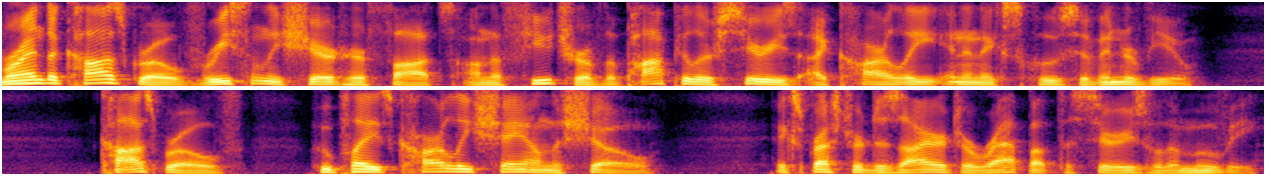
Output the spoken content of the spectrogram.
Miranda Cosgrove recently shared her thoughts on the future of the popular series iCarly in an exclusive interview. Cosgrove, who plays Carly Shay on the show, expressed her desire to wrap up the series with a movie.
